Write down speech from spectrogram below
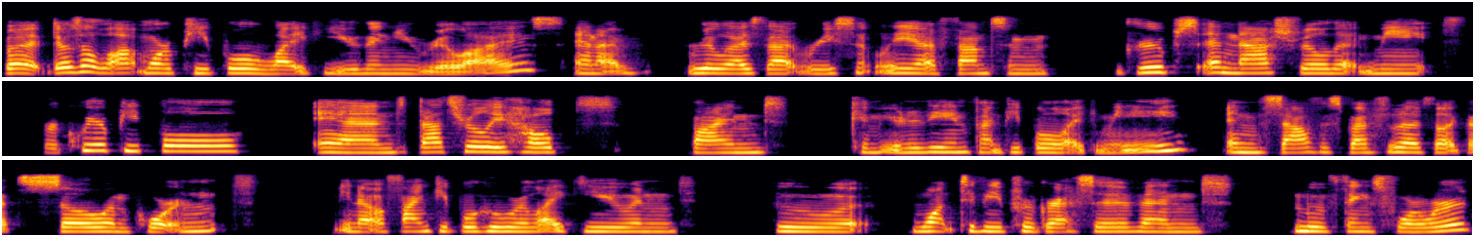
But there's a lot more people like you than you realize. And I've realized that recently. I've found some groups in Nashville that meet for queer people. And that's really helped find community and find people like me in the South, especially. I feel like that's so important. You know, find people who are like you and who want to be progressive and move things forward.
